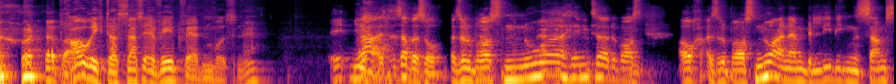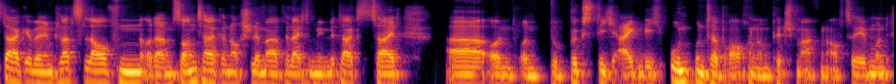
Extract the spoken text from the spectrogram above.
wunderbar. Traurig, dass das erwähnt werden muss, ne? Ja, es ist aber so. Also du brauchst nur hinter, du brauchst auch, also du brauchst nur an einem beliebigen Samstag über den Platz laufen oder am Sonntag noch schlimmer, vielleicht um die Mittagszeit. Uh, und, und du bückst dich eigentlich ununterbrochen, um Pitchmarken aufzuheben und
